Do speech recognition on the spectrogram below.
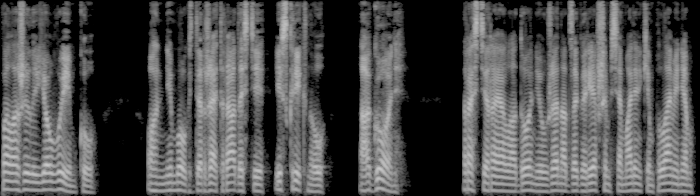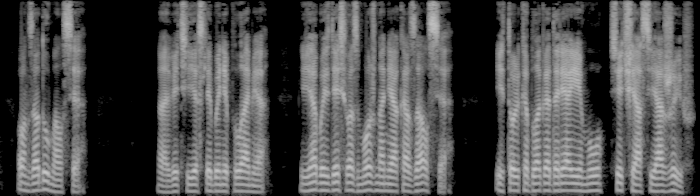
положил ее в выемку. Он не мог сдержать радости и вскрикнул «Огонь!». Растирая ладони уже над загоревшимся маленьким пламенем, он задумался. «А ведь если бы не пламя, я бы здесь, возможно, не оказался. И только благодаря ему сейчас я жив».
